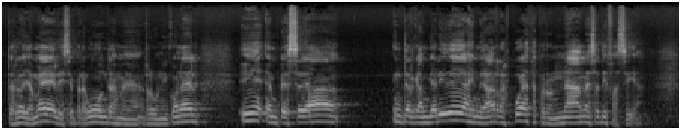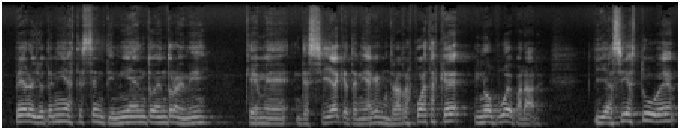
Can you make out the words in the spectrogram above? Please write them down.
Entonces lo llamé, le hice preguntas, me reuní con él y empecé a intercambiar ideas y me daban respuestas, pero nada me satisfacía. Pero yo tenía este sentimiento dentro de mí que me decía que tenía que encontrar respuestas que no pude parar. Y así estuve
